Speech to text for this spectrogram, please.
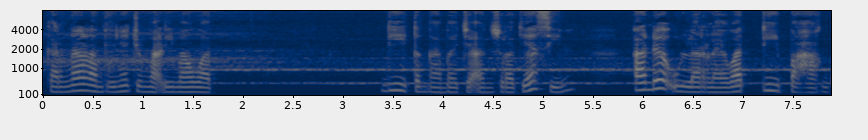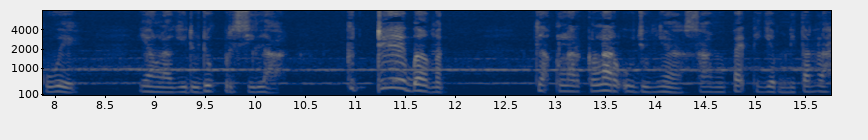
karena lampunya cuma 5 watt. Di tengah bacaan surat yasin, ada ular lewat di paha gue yang lagi duduk bersila. Gede banget. Gak kelar-kelar ujungnya sampai tiga menitan lah.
